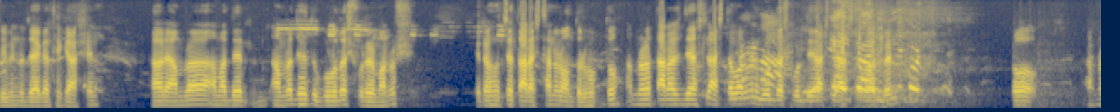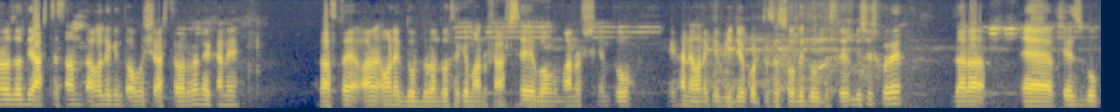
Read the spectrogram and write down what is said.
বিভিন্ন জায়গা থেকে আসেন, তাহলে আমরা, আমাদের, আমরা যেহেতু গুরুদাসপুরের মানুষ এটা হচ্ছে তারাস থানার অন্তর্ভুক্ত। আপনারা তারাস দিয়ে আসলে আসতে পারবেন গুরুদাসপুর দিয়ে আসলে আসতে পারবেন। তো আপনারা যদি আসতে চান, তাহলে কিন্তু অবশ্যই আসতে পারবেন। এখানে রাস্তায় অনেক দূর দূরান্ত থেকে মানুষ আসছে এবং মানুষ কিন্তু এখানে অনেকে ভিডিও করতেছে, ছবি তুলতেছে। বিশেষ করে যারা ফেসবুক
